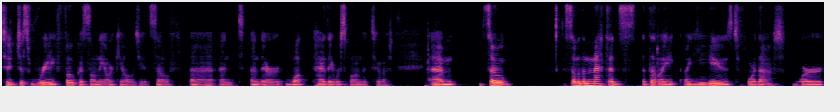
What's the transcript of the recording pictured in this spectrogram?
to just really focus on the archaeology itself uh, and and their what how they responded to it. Um, so some of the methods that I, I used for that were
